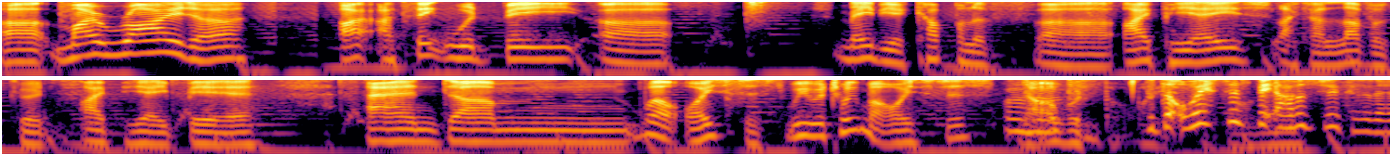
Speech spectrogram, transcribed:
Uh, my rider, I, I think, would be. Uh, maybe a couple of uh, IPAs. Like I love a good IPA beer, and um, well, oysters. We were talking about oysters. No, I wouldn't put oysters. Mm-hmm. The oysters there. I was just going to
